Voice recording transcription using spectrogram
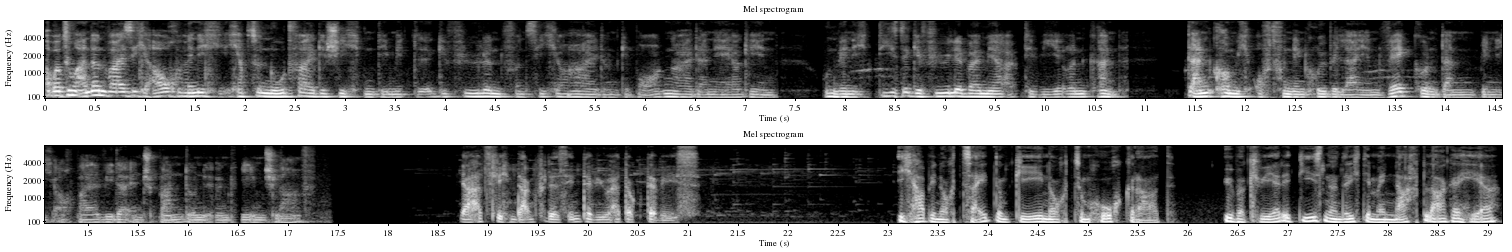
Aber zum anderen weiß ich auch, wenn ich, ich habe so Notfallgeschichten, die mit äh, Gefühlen von Sicherheit und Geborgenheit einhergehen. Und wenn ich diese Gefühle bei mir aktivieren kann, dann komme ich oft von den Grübeleien weg und dann bin ich auch bald wieder entspannt und irgendwie im Schlaf. Ja, herzlichen Dank für das Interview, Herr Dr. Wies. Ich habe noch Zeit und gehe noch zum Hochgrad, überquere diesen und richte mein Nachtlager her,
